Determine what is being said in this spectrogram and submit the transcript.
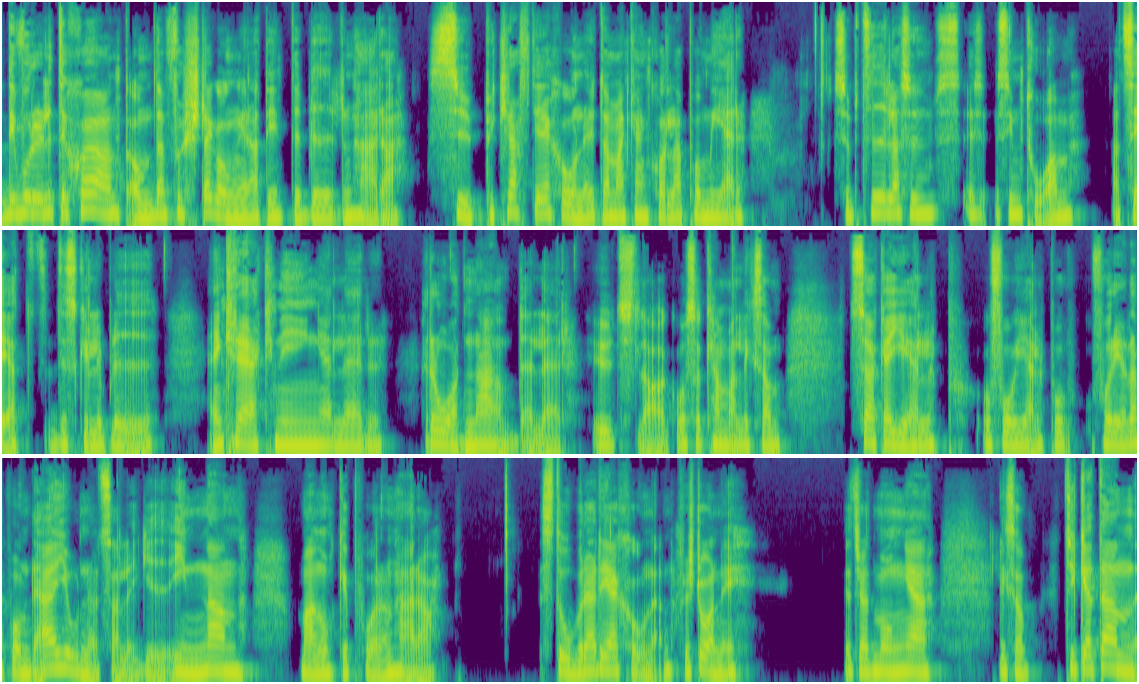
det vore lite skönt om den första gången att det inte blir den här eh, superkraftiga reaktionen, utan man kan kolla på mer subtila sy eh, symptom. Att säga att det skulle bli en kräkning eller rodnad eller utslag och så kan man liksom söka hjälp och få hjälp och få reda på om det är jordnötsallergi innan man åker på den här äh, stora reaktionen. Förstår ni? Jag tror att många liksom, tycker att den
